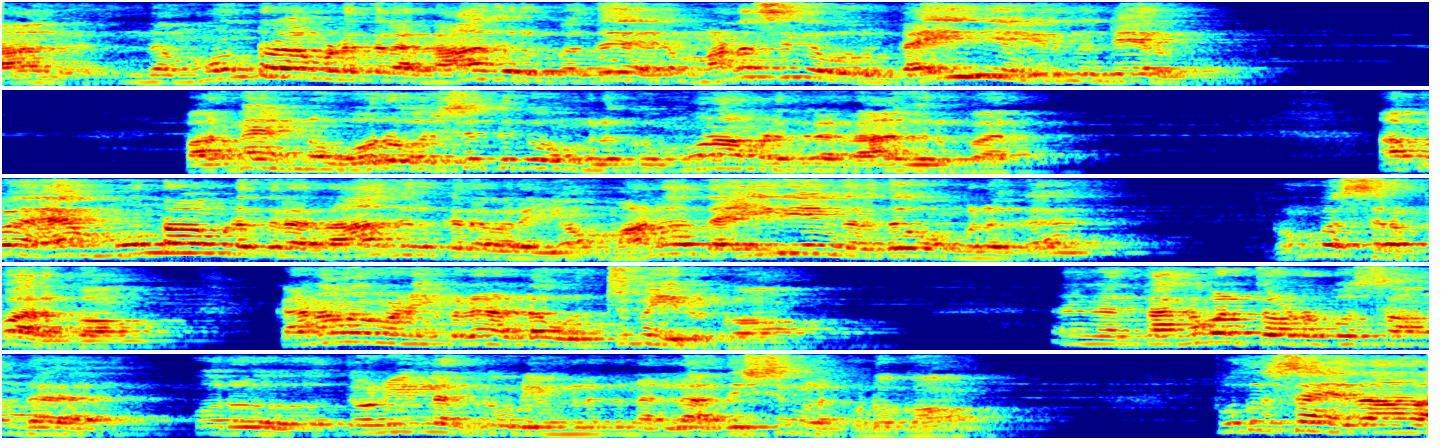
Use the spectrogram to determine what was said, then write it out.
ராகு. இந்த மூன்றாம் இடத்துல ராகு இருப்பது மனசுக்கு ஒரு தைரியம் இருந்துகிட்டே இருக்கும். பாருங்கள் இன்னும் ஒரு வருஷத்துக்கு உங்களுக்கு மூணாம் இடத்துல ராகு இருப்பார். அப்போ மூன்றாம் இடத்துல ராகு இருக்கிற வரையும் மன தைரியங்கிறது உங்களுக்கு ரொம்ப சிறப்பாக இருக்கும். கணவன் மனைக்குள்ளே நல்ல ஒற்றுமை இருக்கும். இந்த தகவல் தொடர்பு சார்ந்த ஒரு தொழிலில் இருக்கக்கூடியவங்களுக்கு நல்ல அதிர்ஷ்டங்களை கொடுக்கும். புதுசாக ஏதாவது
